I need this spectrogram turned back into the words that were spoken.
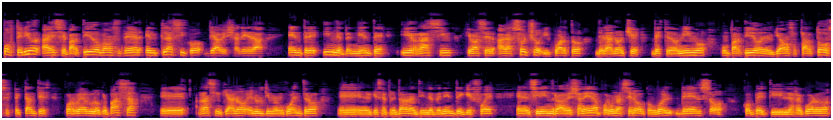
posterior a ese partido vamos a tener el clásico de Avellaneda entre Independiente y Racing que va a ser a las 8 y cuarto de la noche de este domingo, un partido en el que vamos a estar todos expectantes por ver lo que pasa. Eh, Racing que ganó el último encuentro eh, en el que se enfrentaron ante Independiente, que fue en el cilindro Avellaneda por 1 a 0 con gol de Enzo Copetti, les recuerdo.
